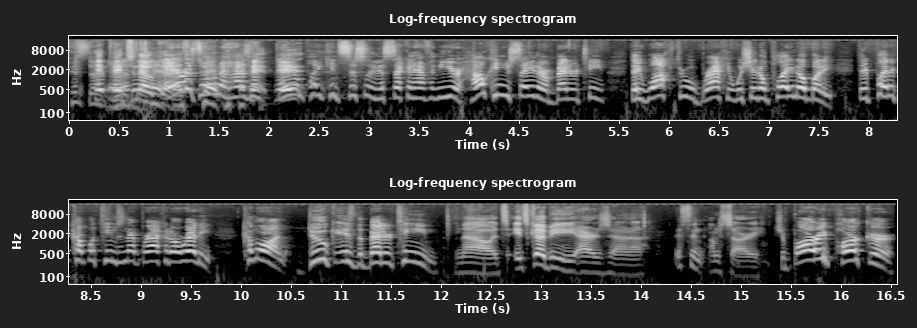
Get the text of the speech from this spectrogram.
Pitt- Pitt's no good. Arizona hasn't. Pitt- They haven't Pitt- played consistently the second half of the year. How can you say they're a better team? They walked through a bracket which they don't play nobody. They played a couple of teams in that bracket already. Come on, Duke is the better team. No, it's it's gonna be Arizona. Listen, I'm sorry. Jabari Parker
